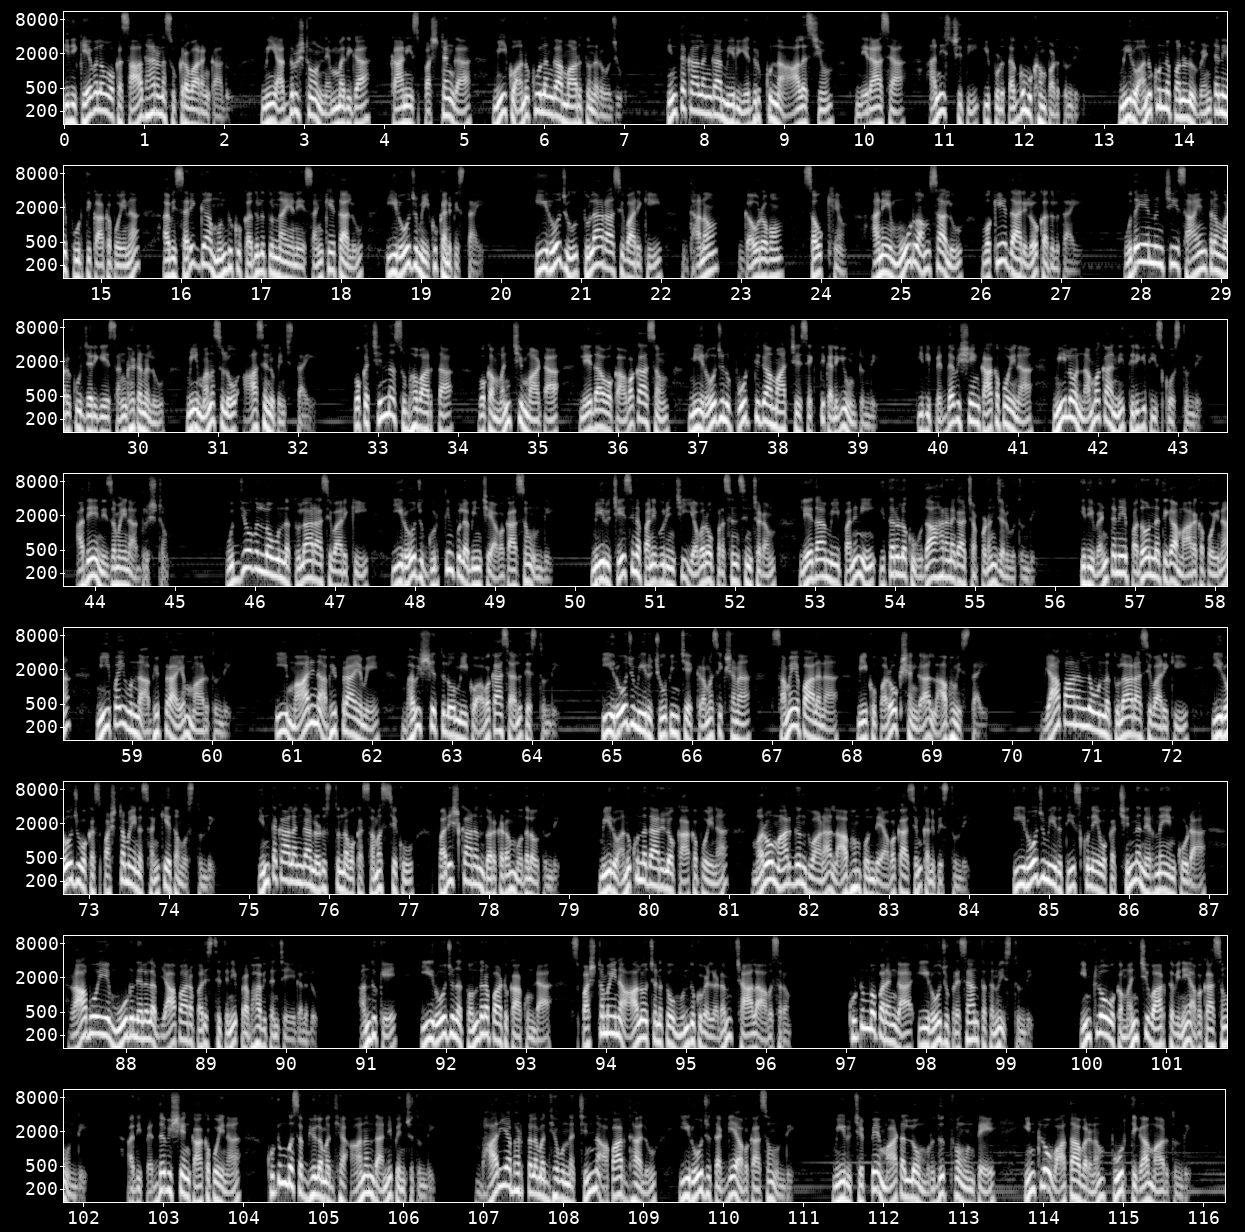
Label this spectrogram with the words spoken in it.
ఇది కేవలం ఒక సాధారణ శుక్రవారం కాదు. మీ అదృష్టం నెమ్మదిగా కానీ స్పష్టంగా మీకు అనుకూలంగా మారుతున్న రోజు. ఇంతకాలంగా మీరు ఎదుర్కొన్న ఆలస్యం నిరాశ అనిశ్చితి ఇప్పుడు తగ్గుముఖం పడుతుంది. మీరు అనుకున్న పనులు వెంటనే పూర్తి కాకపోయినా అవి సరిగ్గా ముందుకు కదులుతున్నాయనే సంకేతాలు ఈరోజు మీకు కనిపిస్తాయి. ఈరోజు తులారాశివారికి ధనం గౌరవం సౌఖ్యం అనే మూడు అంశాలు ఒకే దారిలో కదులుతాయి. ఉదయం నుంచి సాయంత్రం వరకు జరిగే సంఘటనలు మీ మనసులో ఆశను పెంచుతాయి. ఒక చిన్న శుభవార్త ఒక మంచి మాట లేదా ఒక అవకాశం మీ రోజును పూర్తిగా మార్చే శక్తి కలిగి ఉంటుంది. ఇది పెద్ద విషయం కాకపోయినా మీలో నమ్మకాన్ని తిరిగి తీసుకొస్తుంది. అదే నిజమైన అదృష్టం. ఉద్యోగంలో ఉన్న తులారాశివారికి ఈరోజు గుర్తింపు లభించే అవకాశం ఉంది. మీరు చేసిన పని గురించి ఎవరో ప్రశంసించడం లేదా మీ పనిని ఇతరులకు ఉదాహరణగా చెప్పడం జరుగుతుంది. ఇది వెంటనే పదోన్నతిగా మారకపోయినా మీపై ఉన్న అభిప్రాయం మారుతుంది. ఈ మారిన అభిప్రాయమే భవిష్యత్తులో మీకు అవకాశాలు తెస్తుంది. ఈరోజు మీరు చూపించే క్రమశిక్షణ సమయపాలన మీకు పరోక్షంగా లాభమిస్తాయి. వ్యాపారంలో ఉన్న తులారాశివారికి ఈరోజు ఒక స్పష్టమైన సంకేతం వస్తుంది. ఇంతకాలంగా నడుస్తున్న ఒక సమస్యకు పరిష్కారం దొరకడం మొదలవుతుంది. మీరు అనుకున్న దారిలో కాకపోయినా మరో మార్గం ద్వారా లాభం పొందే అవకాశం కనిపిస్తుంది. ఈరోజు మీరు తీసుకునే ఒక చిన్న నిర్ణయం కూడా రాబోయే మూడు నెలల వ్యాపార పరిస్థితిని ప్రభావితం చేయగలదు. అందుకే ఈ రోజున తొందరపాటు కాకుండా స్పష్టమైన ఆలోచనతో ముందుకు వెళ్ళడం చాలా అవసరం. కుటుంబపరంగా ఈ రోజు ప్రశాంతతను ఇస్తుంది. ఇంట్లో ఒక మంచి వార్త వినే అవకాశం ఉంది. అది పెద్ద విషయం కాకపోయినా కుటుంబ సభ్యుల మధ్య ఆనందాన్ని పెంచుతుంది. భార్యాభర్తల మధ్య ఉన్న చిన్న అపార్థాలు ఈ రోజు తగ్గే అవకాశం ఉంది. మీరు చెప్పే మాటల్లో మృదుత్వం ఉంటే ఇంట్లో వాతావరణం పూర్తిగా మారుతుంది.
